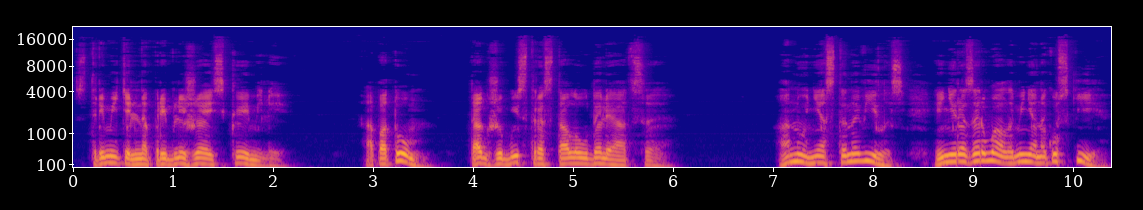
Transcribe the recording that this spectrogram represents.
стремительно приближаясь к Эмили. А потом так же быстро стало удаляться. Оно не остановилось и не разорвало меня на куски.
